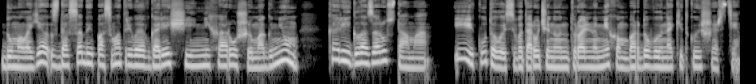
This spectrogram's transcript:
думала я, с досадой посматривая в горящие нехорошим огнем карие глаза Рустама и куталась в отороченную натуральным мехом бордовую накидку из шерсти.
